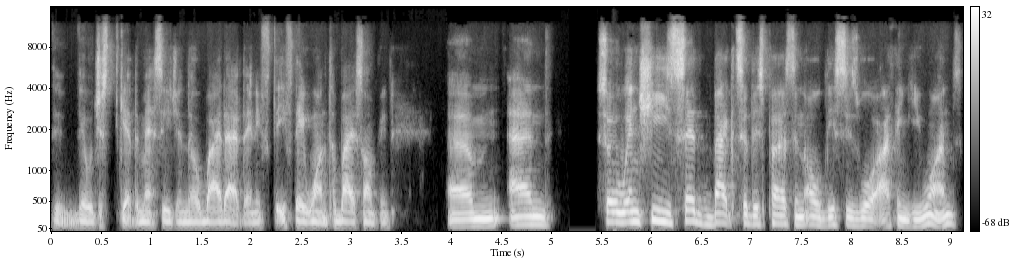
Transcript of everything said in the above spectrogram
they'll just get the message and they'll buy that. Then if if they want to buy something, um, and so when she said back to this person, "Oh, this is what I think he wants,"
